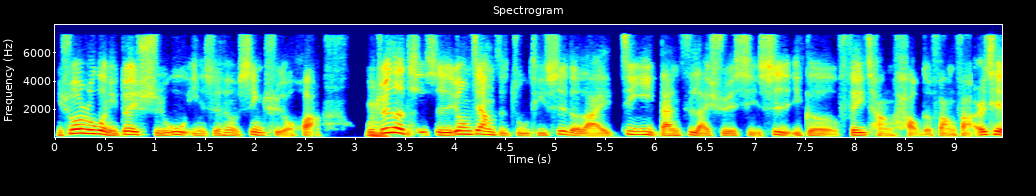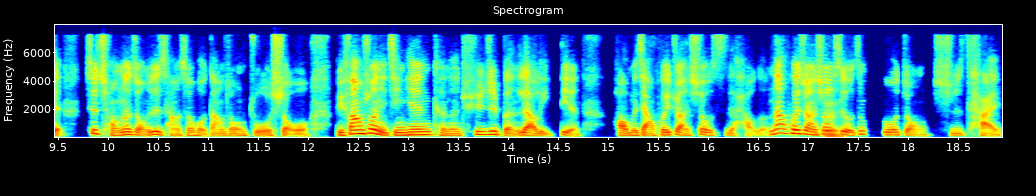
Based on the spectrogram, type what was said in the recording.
你说如果你对食物饮食很有兴趣的话，我觉得其实用这样子主题式的来记忆单字来学习是一个非常好的方法，而且是从那种日常生活当中着手哦。比方说，你今天可能去日本料理店。好，我们讲回转寿司好了。那回转寿司有这么多种食材，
